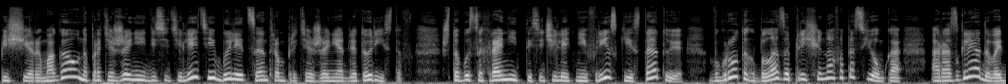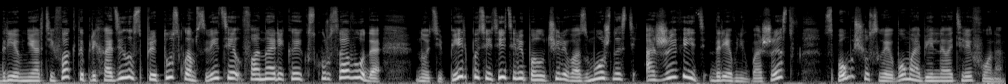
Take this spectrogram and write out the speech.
Пещеры Магау на протяжении десятилетий были центром притяжения для туристов. Чтобы сохранить тысячелетние фрески и статуи, в гротах была запрещена фотосъемка, а разглядывать древние артефакты приходилось при тусклом свете фонарика экскурсовода. Но теперь посетители получили возможность оживить древних божеств с помощью своего мобильного телефона.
